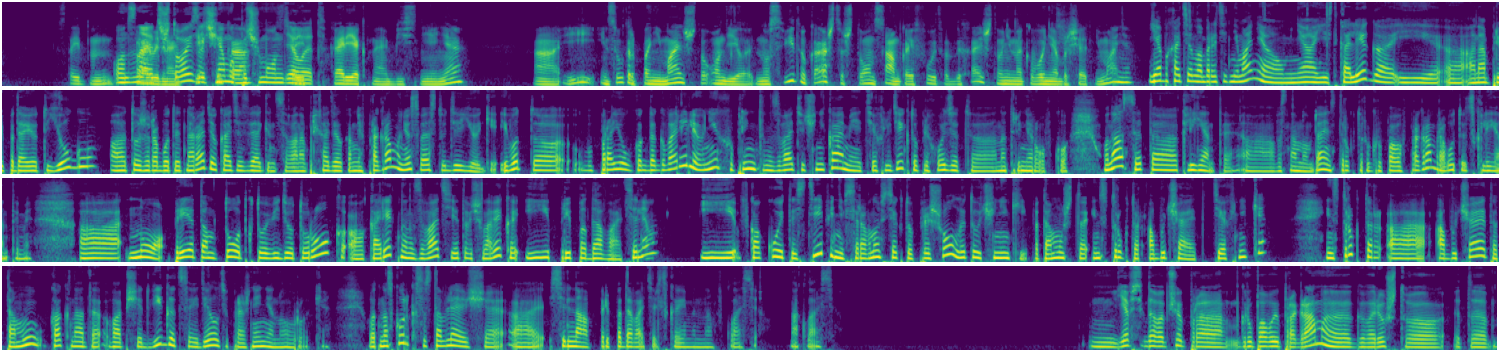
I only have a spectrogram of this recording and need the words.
стоит Он знает, что техника, и зачем и почему он делает. Корректное объяснение – а, и инструктор понимает, что он делает. Но с виду кажется, что он сам кайфует, отдыхает, что он ни на кого не обращает внимания. Я бы хотела обратить внимание, у меня есть коллега, и э, она преподает йогу, а, тоже работает на радио, Катя Звягинцева. Она приходила ко мне в программу, у нее своя студия йоги. И вот э, про йогу, когда говорили, у них принято называть учениками тех людей, кто приходит э, на тренировку. У нас это клиенты в основном, да, инструкторы групповых программ работают с клиентами. А, но при этом тот, кто ведет урок, корректно называть этого человека и преподавателем, и в какой-то степени все равно все, кто пришел, это ученики, потому что инструктор обучает технике, инструктор а, обучает тому, как надо вообще двигаться и делать упражнения на уроке. Вот насколько составляющая а, сильна преподавательская именно в классе, на классе? Я всегда вообще про групповые программы говорю, что это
